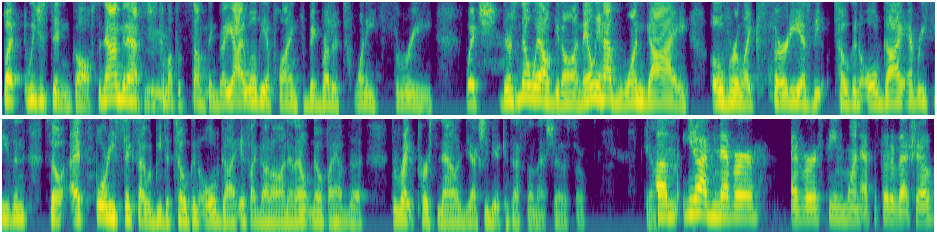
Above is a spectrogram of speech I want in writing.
But we just didn't golf, so now I'm gonna have to just come up with something. But yeah, I will be applying for Big Brother 23. Which there's no way I'll get on. They only have one guy over like 30 as the token old guy every season. So at 46, I would be the token old guy if I got on. And I don't know if I have the the right personality to actually be a contestant on that show. So yeah. Um, you know, I've never ever seen one episode of that show.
